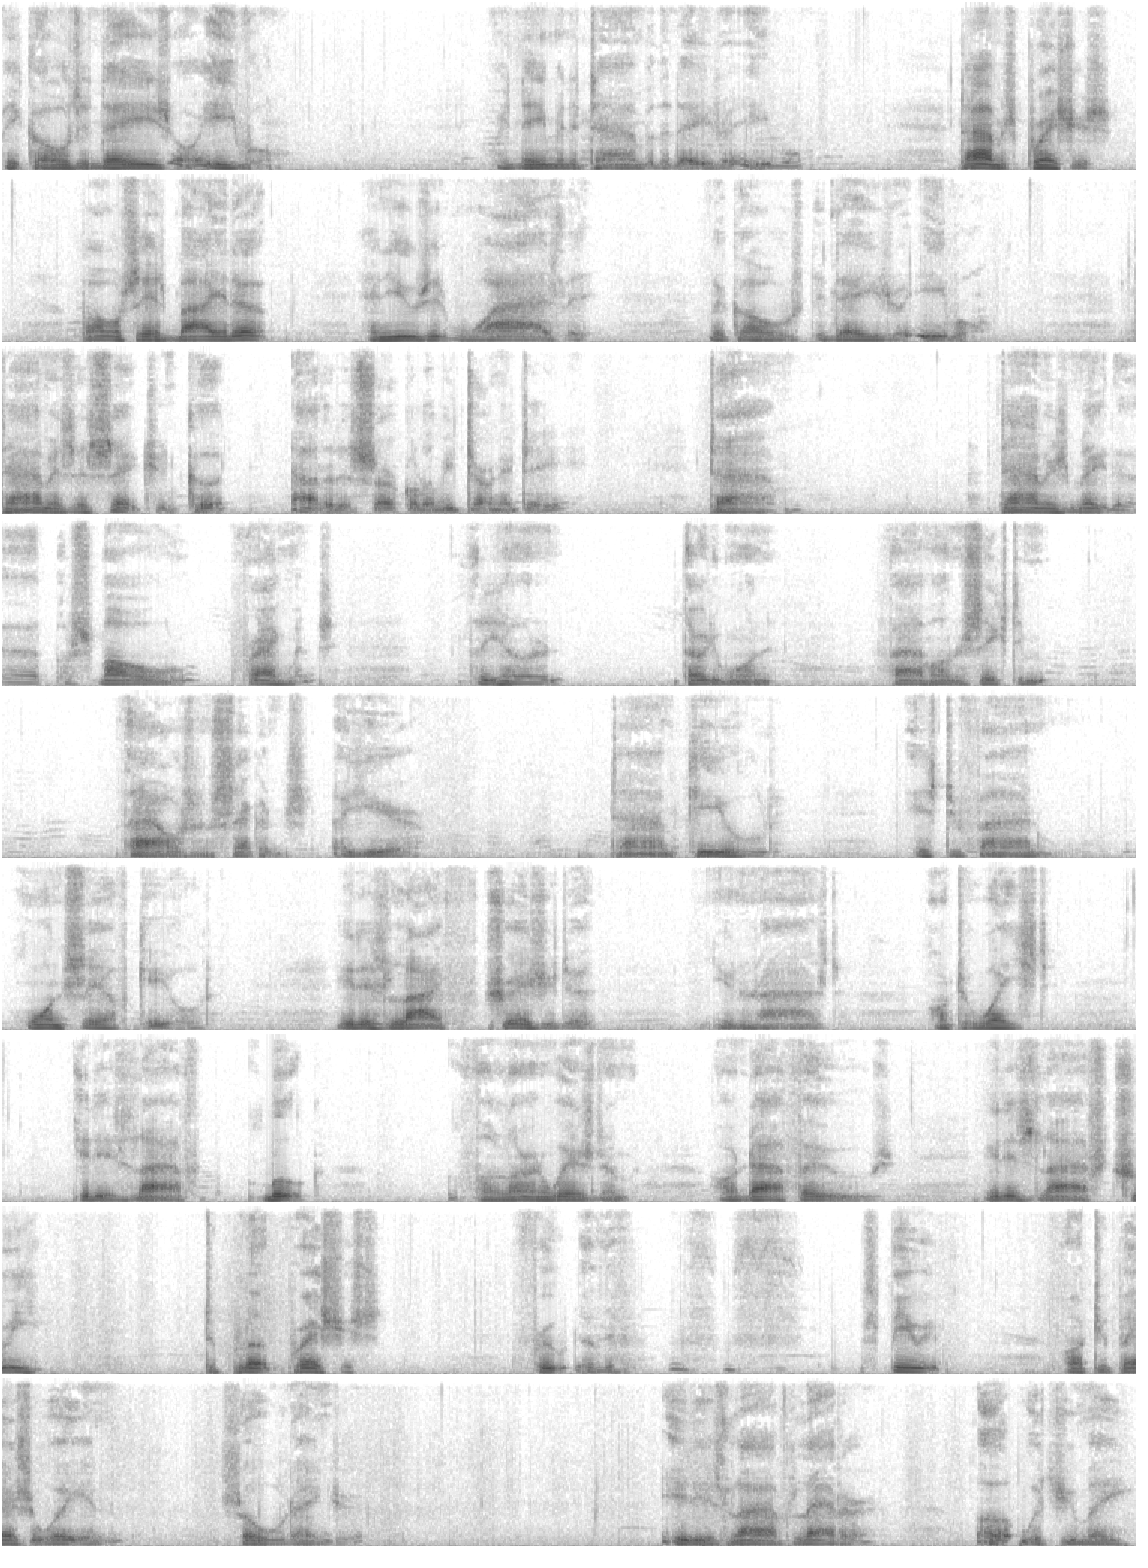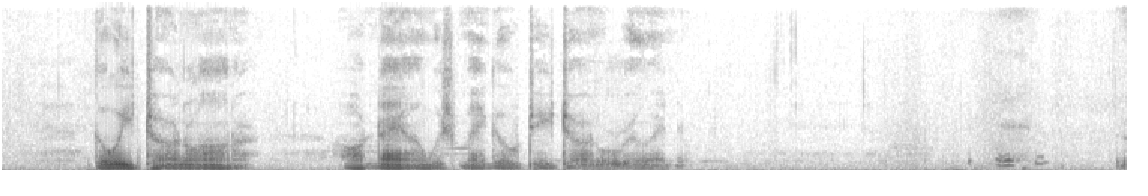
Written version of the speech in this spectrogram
because the days are evil. Redeeming the time, but the days are evil. Time is precious. Paul says, buy it up and use it wisely because the days are evil. Time is a section cut out of the circle of eternity. Time. Time is made up of small fragments, 331, 560 thousand seconds a year. Time killed is to find oneself killed. It is life treasured to utilized or to waste. It is life book for learn wisdom or die fools. It is life's tree to pluck precious fruit of the spirit or to pass away in soul danger. It is life's ladder up which you may go eternal honor or down which may go to eternal ruin.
